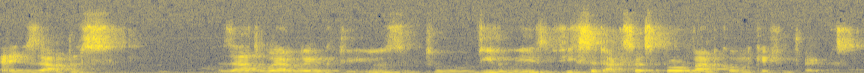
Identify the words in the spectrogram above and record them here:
examples that we are going to use to deal with fixed access broadband communication traffics.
